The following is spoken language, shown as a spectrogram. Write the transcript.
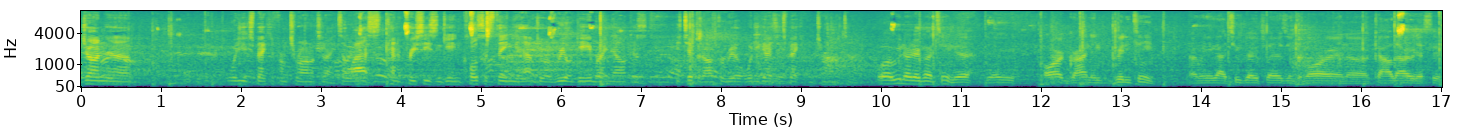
John, uh, what are you expecting from Toronto tonight? It's the last kind of preseason game, closest thing you have to a real game right now because you tip it off for real. What are you guys expecting from Toronto tonight? Well, we know they're a good team. They're, they're a hard, grinding, gritty team. I mean, they got two great players in DeMar and uh, Kyle Lowry. That's the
